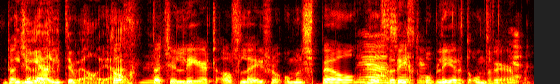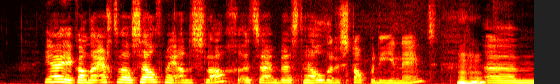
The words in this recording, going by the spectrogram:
Dat je eigenlijk, Idealiter wel, ja. toch? Dat je leert als lezer om een spel Ja, heel gericht zeker. op leren te ontwerpen. Ja. Ja, je kan er echt wel zelf mee aan de slag. Het zijn best heldere stappen die je neemt. Mhm. Ehm,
